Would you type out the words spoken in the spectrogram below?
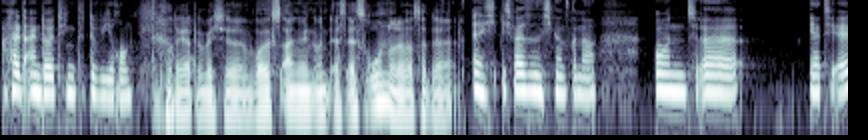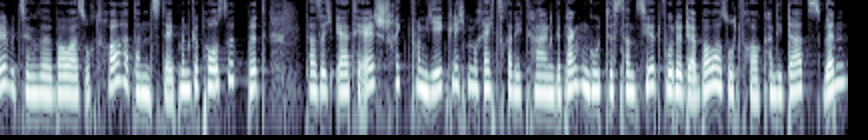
halt eindeutigen Tätowierungen. Hat er gerade irgendwelche Wolfsangeln und SS-Runen oder was hat er? Ich, ich weiß es nicht ganz genau. Und äh, RTL bzw. Bauer sucht Frau hat dann ein Statement gepostet mit, da sich RTL strikt von jeglichem rechtsradikalen Gedankengut distanziert, wurde der Bauer sucht Frau Kandidat Sven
